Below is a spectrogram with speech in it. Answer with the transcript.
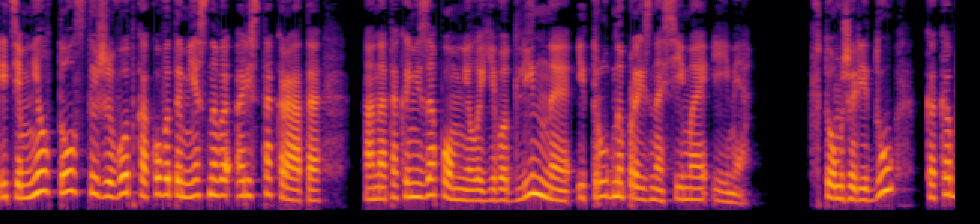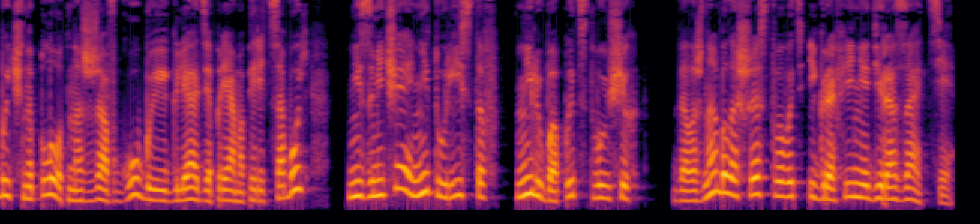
и темнел толстый живот какого-то местного аристократа. Она так и не запомнила его длинное и труднопроизносимое имя. В том же ряду, как обычно плотно сжав губы и глядя прямо перед собой, не замечая ни туристов, ни любопытствующих, должна была шествовать и графиня Дирозатти.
